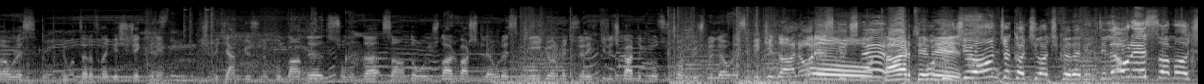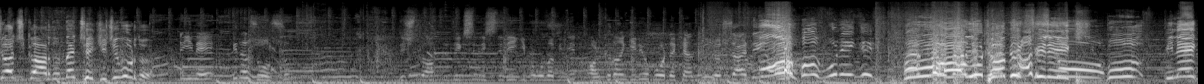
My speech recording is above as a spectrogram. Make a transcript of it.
Laures Evan tarafına geçecek Kerim. Şimdi kendi gözünü kullandı. Solunda sağında oyuncular var. Laures Mini'yi görmek üzere ikili çıkardı Cross'u. Çok güçlü Laures. İki daha Laures güçlü. Tertemiz. O gücü ancak açığa çıkarabildi. Laures ama açığa çıkardığında çekici vurdu. Yine biraz olsun Digital Athletics'in istediği gibi olabilir. Arkadan geliyor bu arada kendini gösterdi. Oh! bu neydi? Oh, harika bir flick! Bu bilek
